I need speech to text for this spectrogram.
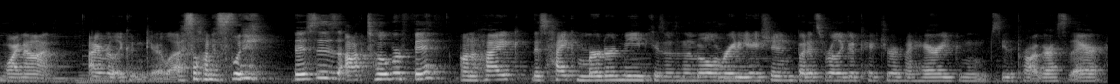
why not? I really couldn't care less, honestly. This is October 5th on a hike. This hike murdered me because it was in the middle of radiation, but it's a really good picture of my hair. You can see the progress there.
